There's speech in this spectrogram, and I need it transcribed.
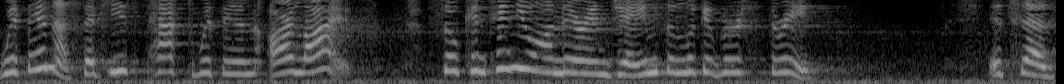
within us, that He's packed within our lives. So continue on there in James and look at verse 3. It says,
